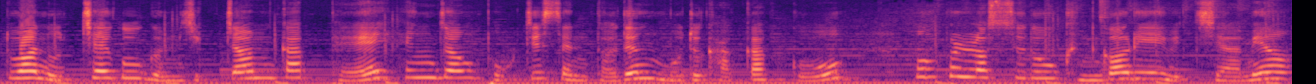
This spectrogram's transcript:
또한 우체국 음식점, 카페, 행정복지센터 등 모두 가깝고 홈플러스도 근거리에 위치하며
